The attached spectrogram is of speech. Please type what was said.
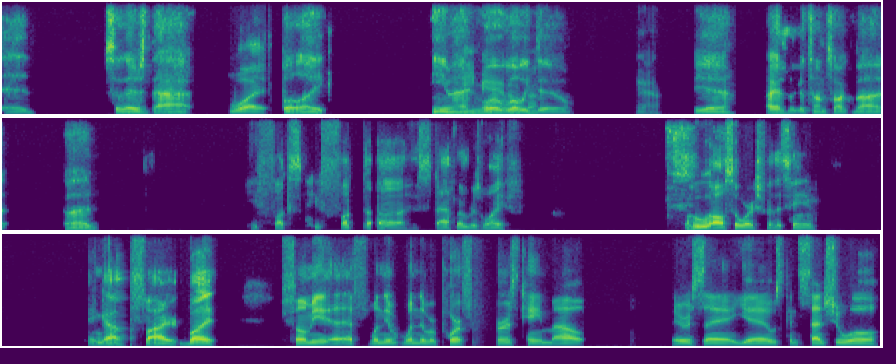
did. So there's that. what? But like, Ime, Ime or what we do. Yeah. Yeah, I guess we could time to talk about it. Go ahead. He fucks. He fucked uh, his staff member's wife, who also works for the team, and got fired. But feel me? If when the when the report first came out, they were saying, yeah, it was consensual.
